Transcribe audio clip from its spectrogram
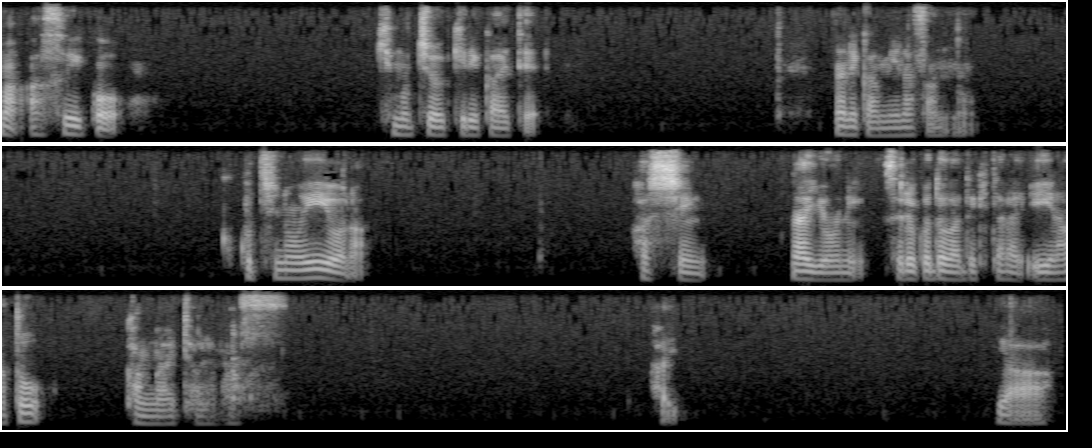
まあ、明日以降、気持ちを切り替えて、何か皆さんの心地のいいような発信内容にすることができたらいいなと考えております。はい。いやー、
